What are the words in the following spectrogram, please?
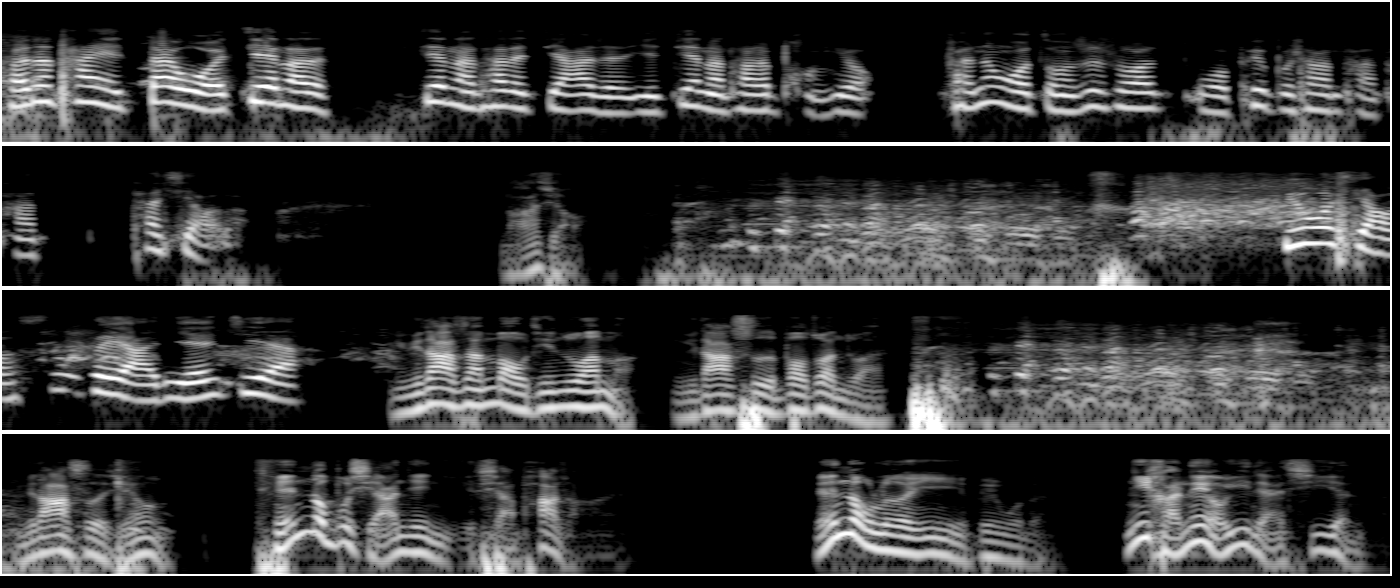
反正他也带我见了见了他的家人，也见了他的朋友。反正我总是说我配不上他，他太小了。哪小？比我小四岁啊，年纪啊。女大三抱金砖嘛，女大四抱钻砖。女大四行，人都不嫌弃你，嫌怕啥呀？人都乐意，对不对？你肯定有一点吸引他，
